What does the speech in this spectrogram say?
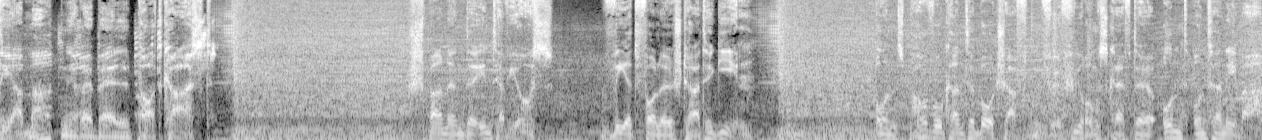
Der Markenrebell Podcast. Spannende Interviews, wertvolle Strategien und provokante Botschaften für Führungskräfte und Unternehmer.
